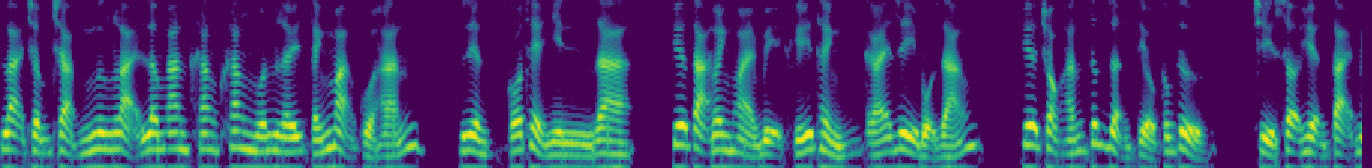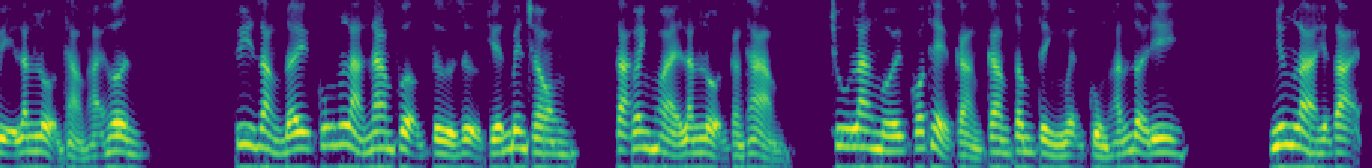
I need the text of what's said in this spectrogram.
lại chậm chạp ngưng lại lâm an khăng khăng muốn lấy tánh mạng của hắn, liền có thể nhìn ra, kia tạ hoanh hoài bị khí thành cái gì bộ dáng, kia chọc hắn tức giận tiểu công tử, chỉ sợ hiện tại bị lăn lộn thảm hại hơn. Tuy rằng đây cũng là Nam Phượng từ dự kiến bên trong, tạ hoanh hoài lăn lộn càng thảm, Chu lang mới có thể càng cam tâm tình nguyện cùng hắn rời đi. Nhưng là hiện tại,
